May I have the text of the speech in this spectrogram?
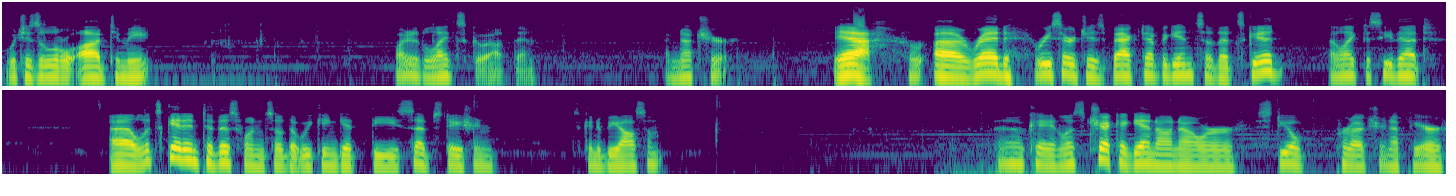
Which is a little odd to me. Why did the lights go out then? I'm not sure. Yeah, uh, red research is backed up again, so that's good. I like to see that. Uh, let's get into this one so that we can get the substation. It's going to be awesome. Okay, and let's check again on our steel production up here.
